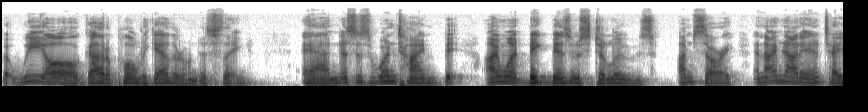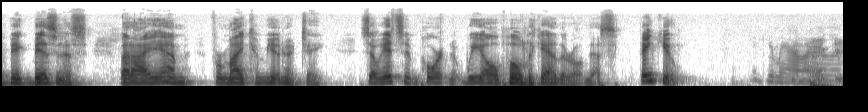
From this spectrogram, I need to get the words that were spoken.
but we all got to pull together on this thing. And this is one time I want big business to lose. I'm sorry. And I'm not anti big business, but I am for my community. So it's important that we all pull together on this. Thank you. Thank you, Marilyn. Thank you,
